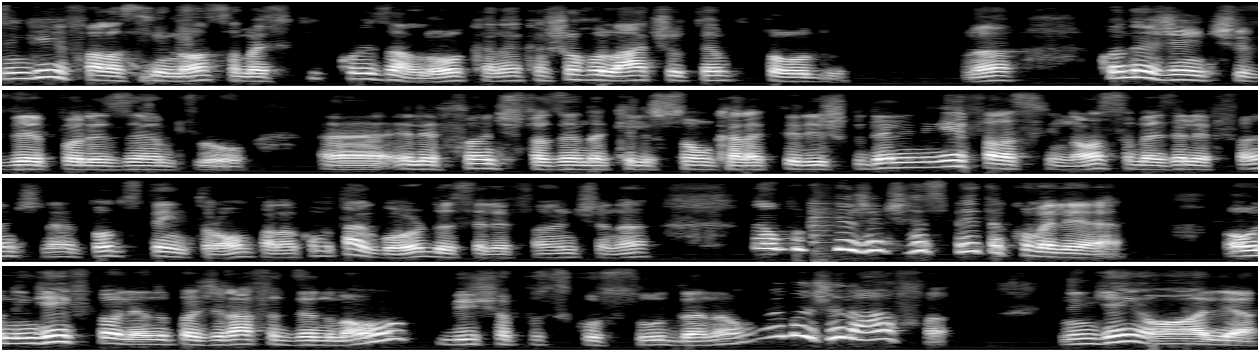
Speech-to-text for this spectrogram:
ninguém fala assim, nossa, mas que coisa louca, né? Cachorro late o tempo todo, né? Quando a gente vê, por exemplo, uh, elefante fazendo aquele som característico dele, ninguém fala assim, nossa, mas elefante, né? Todos têm trompa, não? como tá gordo esse elefante, né? Não, porque a gente respeita como ele é. Ou ninguém fica olhando para a girafa dizendo, oh, bicha puscuçuda, não. É uma girafa. Ninguém olha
